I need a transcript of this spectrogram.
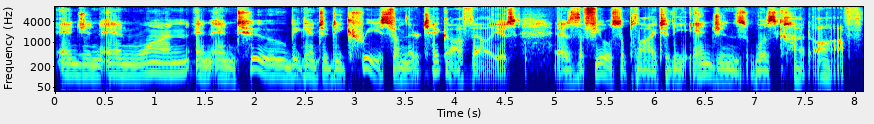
engine N1 and N2 began to decrease from their takeoff values as the fuel supply to the engines was cut off.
